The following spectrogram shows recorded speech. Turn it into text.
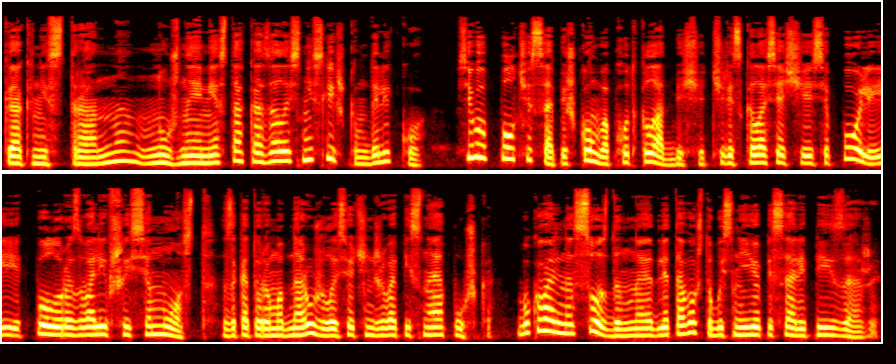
Как ни странно, нужное место оказалось не слишком далеко. Всего полчаса пешком в обход кладбища, через колосящееся поле и полуразвалившийся мост, за которым обнаружилась очень живописная опушка буквально созданная для того, чтобы с нее писали пейзажи.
